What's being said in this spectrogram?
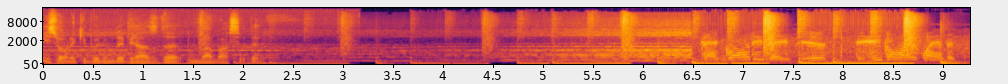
Bir sonraki bölümde biraz da bundan bahsedelim. Tranquility Base here. The Eagle has landed.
